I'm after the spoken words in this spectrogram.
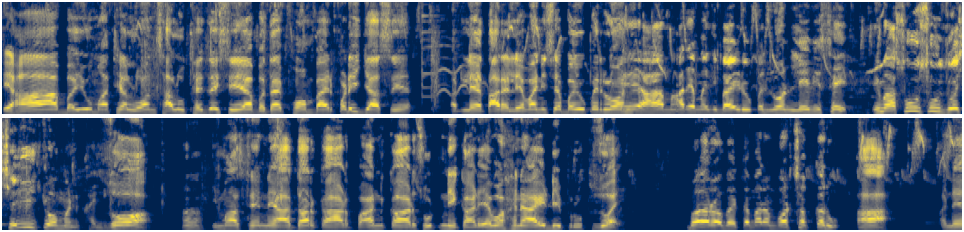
એ હા બયું માથે લોન ચાલુ થઈ જશે બધા ફોર્મ બહાર પડી જશે. એટલે તારે લેવાની છે બયું ઉપર લોન એ હા મારે મારી બાયડી ઉપર લોન લેવી છે. એમાં શું શું જોઈશે એ કયો મને ખાલી. જો એમાં છે ને આધાર કાર્ડ પાન કાર્ડ ચૂંટણી કાર્ડ એવા એને આઈડી પ્રૂફ જોઈ બરોબર તમારે વોટ્સઅપ કરું? હા. અને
